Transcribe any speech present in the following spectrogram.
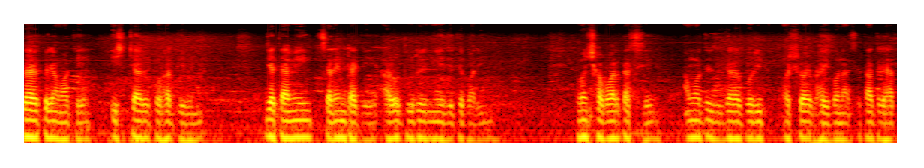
দয়া করে আমাকে স্টার উপহার দেবেন, যাতে আমি এই চ্যানেলটাকে আরও দূরে নিয়ে যেতে পারি। এবং সবার কাছে আমাদের যারা গরিব, অসহায় ভাই বোন আছে, তাদের হাত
